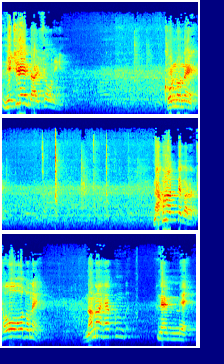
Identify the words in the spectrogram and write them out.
日蓮大聖人これのね亡くなってからちょうどね700年目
